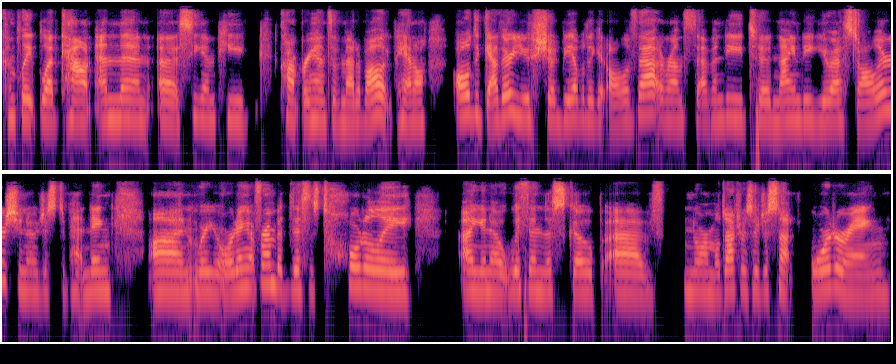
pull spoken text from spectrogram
complete blood count and then a CMP comprehensive metabolic panel. All together, you should be able to get all of that around 70 to 90 US dollars you know just depending on where you're ordering it from. But this is totally uh, you know within the scope of normal doctors. Are just not ordering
